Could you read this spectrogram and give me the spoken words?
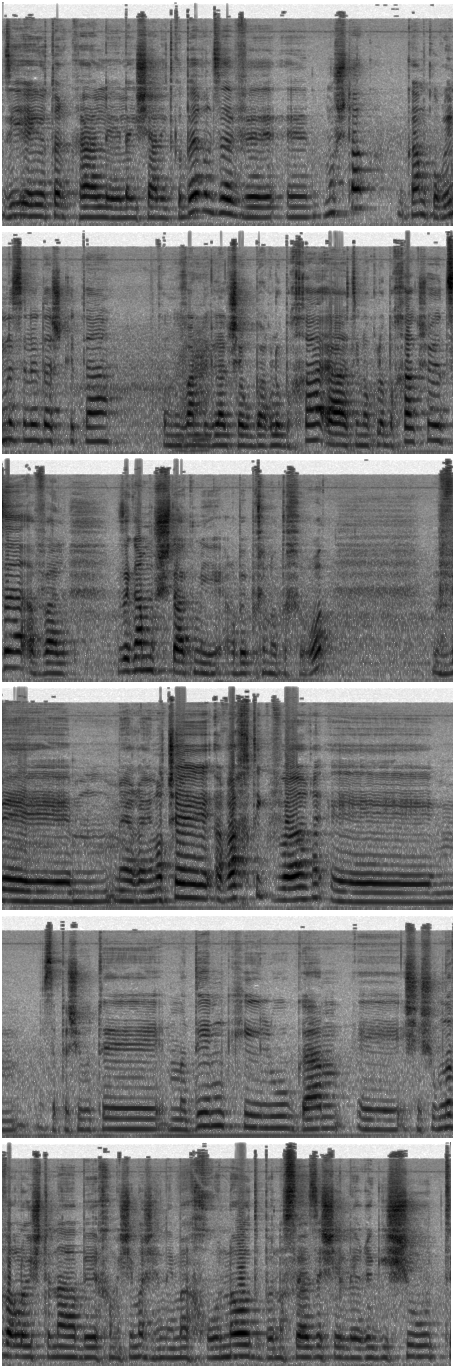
זה יהיה יותר קל לאישה להתגבר על זה, ומושתק. גם קוראים לזה לידה שקטה, כמובן בגלל שהעובר לא בכה, התינוק לא בכה כשהוא יצא, אבל זה גם מושתק מהרבה בחינות אחרות. ומהרעיונות שערכתי כבר, אה, זה פשוט אה, מדהים, כאילו גם אה, ששום דבר לא השתנה בחמישים השנים האחרונות בנושא הזה של רגישות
